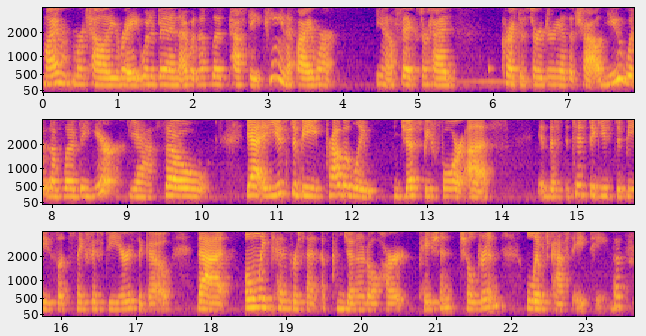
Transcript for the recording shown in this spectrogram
my mortality rate would have been I wouldn't have lived past 18 if I weren't, you know, fixed or had corrective surgery as a child. You wouldn't have lived a year. Yeah. So, Yeah, it used to be probably just before us. The statistic used to be, let's say 50 years ago, that only 10% of congenital heart patient children lived past 18. that's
